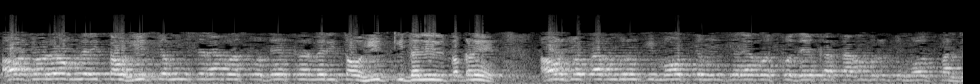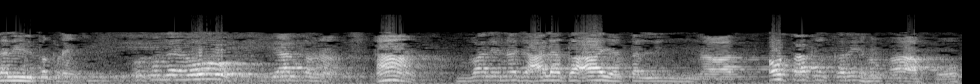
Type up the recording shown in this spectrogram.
اور جو لوگ میری توحید کے منہ سے رہے وہ اس کو دیکھ کر میری توحید کی دلیل پکڑے اور جو پیغمبروں کی موت کے منہ سے رہے، وہ اس کو دیکھ کر پیغمبروں کی موت پر دلیل پکڑے وہ خیال کرنا۔ ہاں۔ والے نجال کا آج اور تاکہ کریں ہم آپ کو۔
